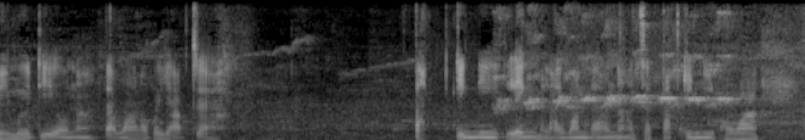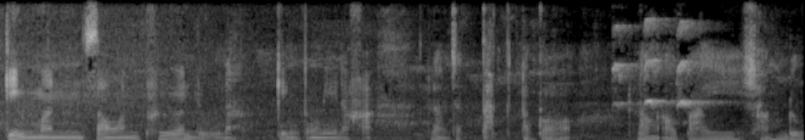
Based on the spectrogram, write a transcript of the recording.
มีมือเดียวนะ แต่ว่าเราก็อยากจะ ตัดกิ่งนี้เล็งมาหลายวันแล้วนะ จะตัดกิ่งนี้เพราะว่ากิ่งมันซ้อนเพื่อนอยู่นะ กิ่งตรงนี้นะคะ เราจะตัดแล้วก็ลองเอาไปชำดู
